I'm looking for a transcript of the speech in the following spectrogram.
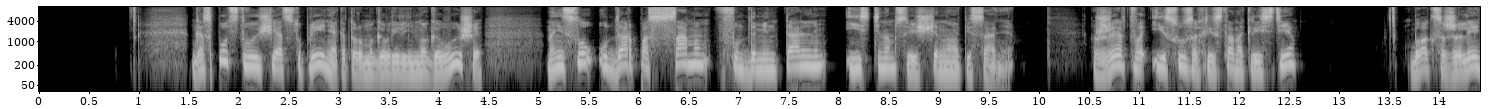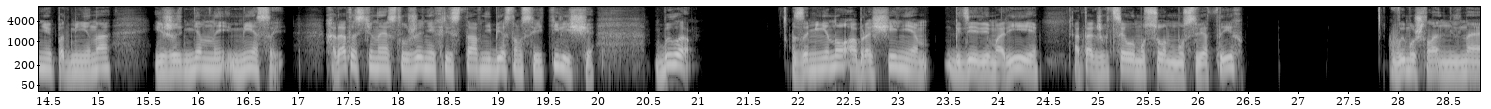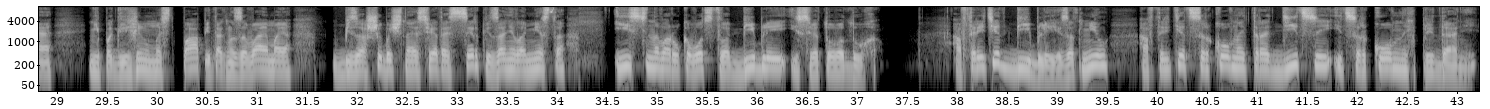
Господствующее отступление, о котором мы говорили немного выше, нанесло удар по самым фундаментальным истинам Священного Писания. Жертва Иисуса Христа на кресте была, к сожалению, подменена ежедневной месой. Ходатайственное служение Христа в небесном святилище было заменено обращением к Деве Марии, а также к целому сонму святых, вымышленная непогрешимость пап и так называемая безошибочная святость церкви заняла место истинного руководства Библией и Святого Духа. Авторитет Библии затмил авторитет церковной традиции и церковных преданий.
